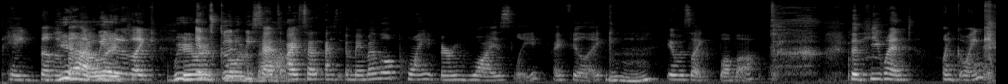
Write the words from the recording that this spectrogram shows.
pig." Blah, blah, blah. Yeah, Like, we like, didn't like. we were It's good. We said. I said. I made my little point very wisely. I feel like Mhm. it was like blah blah. then he went oink oink,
